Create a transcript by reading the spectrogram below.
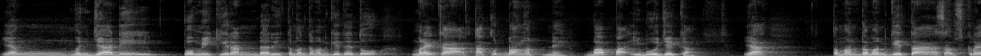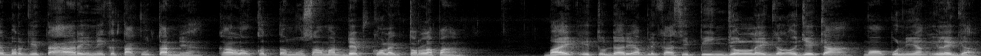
yang menjadi pemikiran dari teman-teman kita itu mereka takut banget nih Bapak Ibu OJK. Ya, teman-teman kita, subscriber kita hari ini ketakutan ya kalau ketemu sama debt collector lapangan. Baik itu dari aplikasi pinjol legal OJK maupun yang ilegal.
